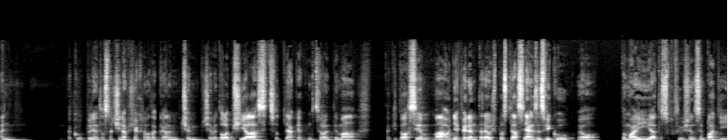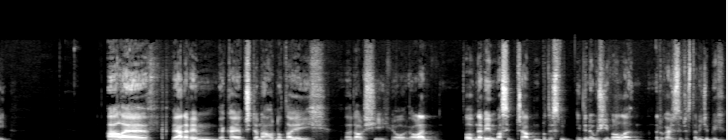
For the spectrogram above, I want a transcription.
a jako úplně to stačí na všechno, tak já nevím, čem, čem je to lepší, ale asi co nějaké funkcionality má. Taky to asi má hodně firm, které už prostě asi nějak ze zvyku, jo, to mají a to subscription si platí. Ale já nevím, jaká je přidaná hodnota jejich eh, další, jo, ale to nevím, asi třeba, protože jsem nikdy neužíval, ale nedokážu si představit, že bych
